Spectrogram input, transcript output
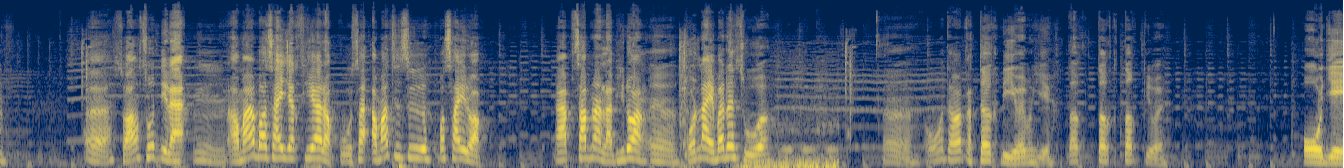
เออสองชุดนี่แหละ อืมเอามาบอไซยักเทียดอกกูเอามาซื้อๆบอไซดอกครับซ้ำนั่นแหละพี่น้อง เออกดไล่มาเด้อสัวเออ โอ้ แต่ว่ากระเติกดีไว้เมื่อกี้ เติกเติกเติกอยู่เว้ยโอเย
